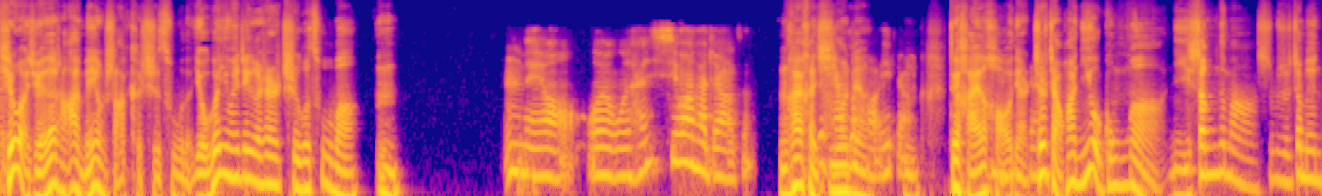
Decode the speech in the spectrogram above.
其实我觉得啥也没有啥可吃醋的，有过因为这个事儿吃过醋吗？嗯嗯，没有，我我还希望他这样子，你还很希望这样，嗯，对孩子好一点。就是讲话，你有功啊，你生的嘛，是不是？证明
